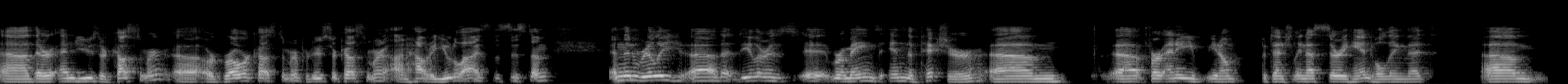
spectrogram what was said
uh, their end user customer uh, or grower customer, producer customer on how to utilize the system. And then really uh, that dealer is remains in the picture um, uh, for any you know potentially necessary handholding that um,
